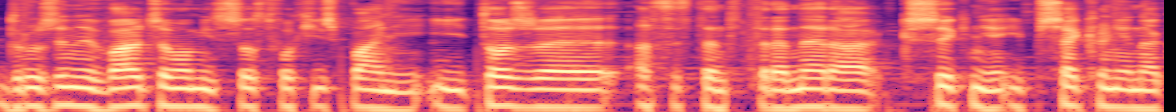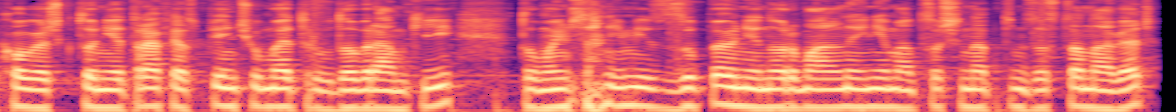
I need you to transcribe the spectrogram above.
drużyny walczą o Mistrzostwo Hiszpanii i to, że asystent trenera krzyknie i przeklnie na kogoś, kto nie trafia z 5 metrów do bramki, to moim zdaniem jest zupełnie normalne i nie ma co się nad tym zastanawiać.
